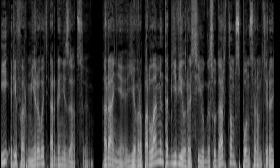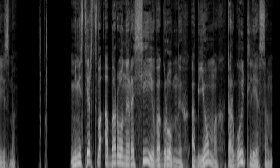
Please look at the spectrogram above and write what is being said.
и реформировать организацию. Ранее Европарламент объявил Россию государством-спонсором терроризма. Министерство обороны России в огромных объемах торгует лесом.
